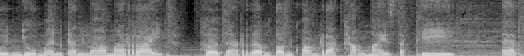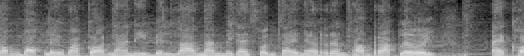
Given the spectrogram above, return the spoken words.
ลุ้นอยู่เหมือนกันว่าเมื่อไหร่ เธอจะเริ่มต้นความรักครั้งใหม่สักที แต่ต้องบอกเลยว่าก่อนหน้านี้เบลล่านั้นไม่ได้สนใจในเรื่องความรักเลย แต่ขอ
